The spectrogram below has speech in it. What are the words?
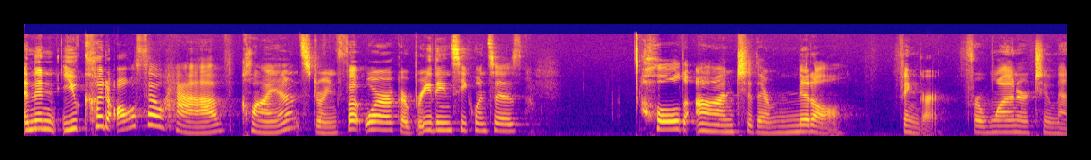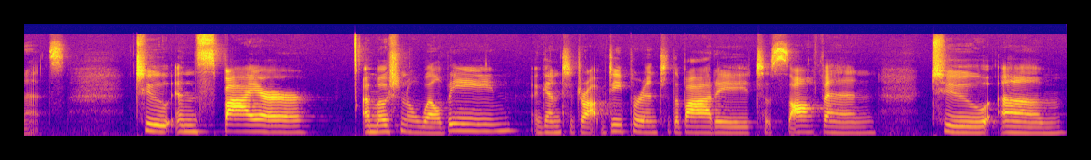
and then you could also have clients during footwork or breathing sequences hold on to their middle finger for one or two minutes to inspire emotional well-being, again, to drop deeper into the body, to soften, to um,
